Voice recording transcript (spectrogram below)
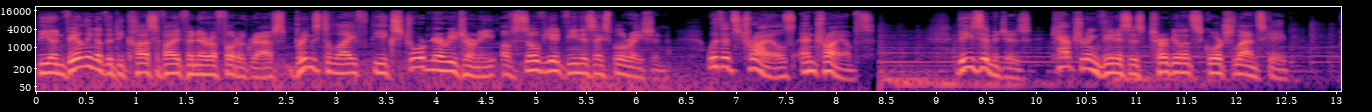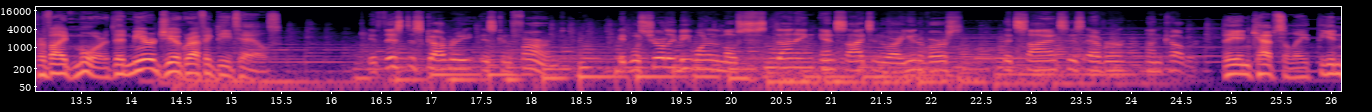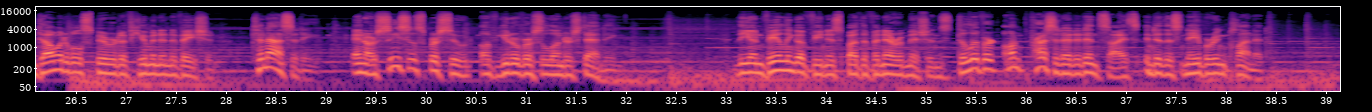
The unveiling of the declassified Venera photographs brings to life the extraordinary journey of Soviet Venus exploration, with its trials and triumphs. These images, capturing Venus's turbulent scorched landscape, provide more than mere geographic details. If this discovery is confirmed, it will surely be one of the most stunning insights into our universe that science has ever uncovered. They encapsulate the indomitable spirit of human innovation, tenacity, and our ceaseless pursuit of universal understanding. The unveiling of Venus by the Venera missions delivered unprecedented insights into this neighboring planet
